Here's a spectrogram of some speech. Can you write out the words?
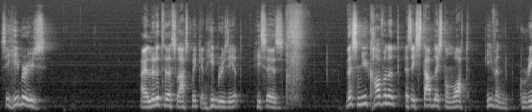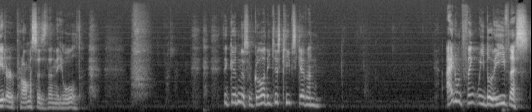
See, Hebrews, I alluded to this last week in Hebrews 8. He says, This new covenant is established on what? Even greater promises than the old. the goodness of God, He just keeps giving. I don't think we believe this.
